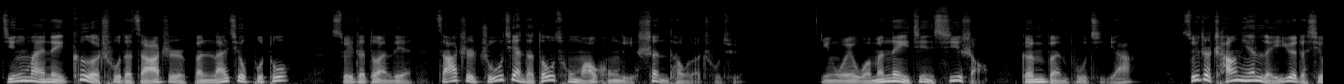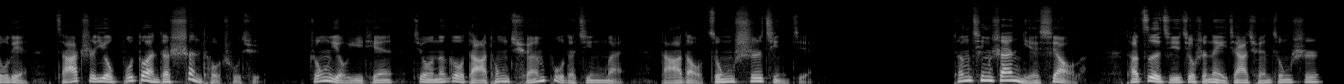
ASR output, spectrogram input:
经脉内各处的杂质本来就不多。”随着锻炼，杂质逐渐的都从毛孔里渗透了出去。因为我们内劲稀少，根本不挤压。随着长年累月的修炼，杂质又不断的渗透出去，终有一天就能够打通全部的经脉，达到宗师境界。藤青山也笑了，他自己就是内家拳宗师，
